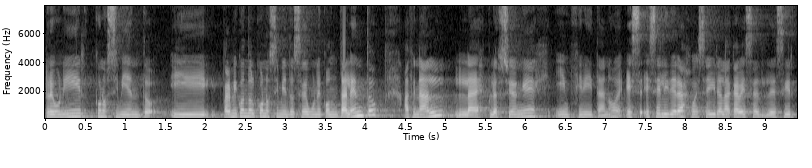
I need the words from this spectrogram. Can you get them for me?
reunir conocimiento, y para mí cuando el conocimiento se une con talento, al final la explosión es infinita, ¿no? Es, ese liderazgo, ese ir a la cabeza, de decir,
